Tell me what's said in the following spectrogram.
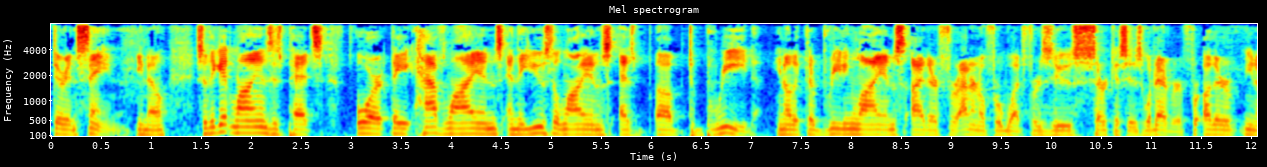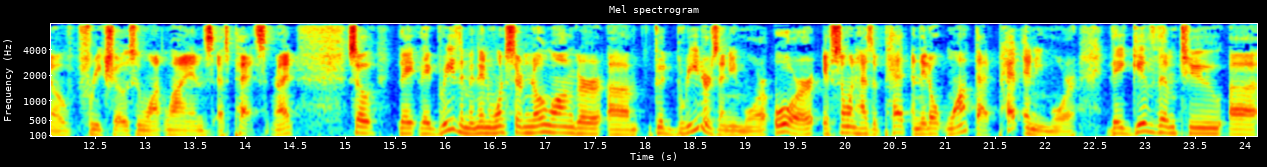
they're insane, you know. So they get lions as pets, or they have lions and they use the lions as uh, to breed. You know, like they're breeding lions either for I don't know for what for zoos, circuses, whatever, for other you know freak shows who want lions as pets, right? So they they breed them, and then once they're no longer um, good breeders anymore, or if someone has a pet and they don't want that pet anymore, they give them to uh,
